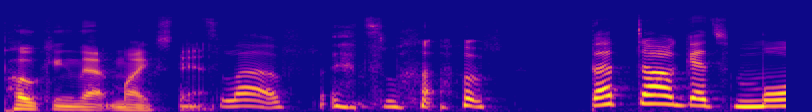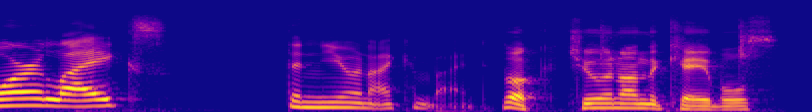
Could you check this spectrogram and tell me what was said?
poking that mic stand. It's love. It's love. That dog gets more likes than you and I combined. Look, chewing on the cables.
